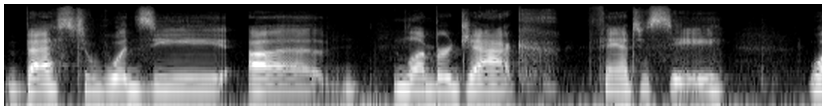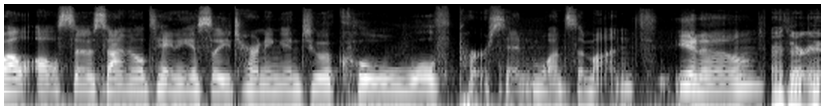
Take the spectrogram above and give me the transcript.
best woodsy uh lumberjack fantasy while also simultaneously turning into a cool wolf person once a month, you know? Are there?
